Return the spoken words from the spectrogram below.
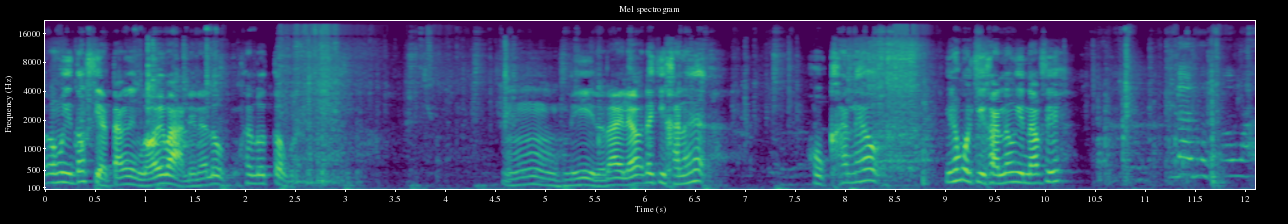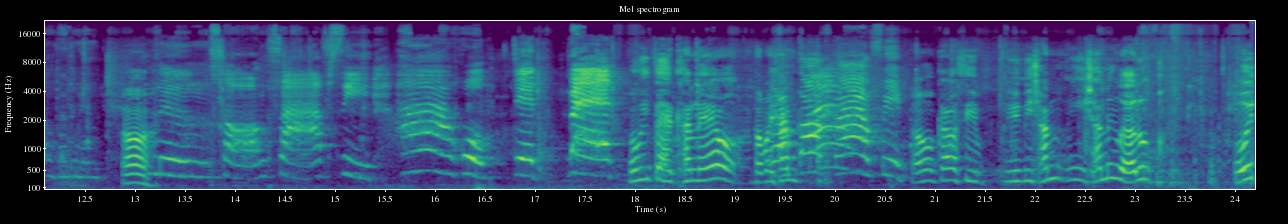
น้องวินต้องเสียตังค์หนึ่งร้อยบาทเลยนะลูก ถ้ารถตกอะอืม นี่เดี๋ยวได้แล้วได้กี่คันแล้วเนี่ยหกคันแล้ว มีทั้งหมดกี่คันน้องวินนับสิเดินหนึ่งก็วางแป๊บนึงอ๋อหนึ่งสองสามสี่ห้าหกเจ็ดแปดน้องมีแปดคันแล้วต่อไปแล้วชั้นก็เก้าสิบเอาเก้าสิบมีมีชั้นมีชั้นหนึ่งเหรอลูกโอ้ย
